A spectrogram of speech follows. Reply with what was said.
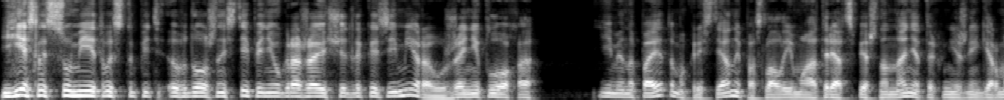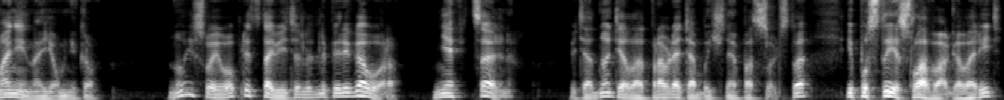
Если сумеет выступить в должной степени угрожающей для Казимира, уже неплохо. Именно поэтому Кристиан и послал ему отряд спешно нанятых в Нижней Германии наемников. Ну и своего представителя для переговоров, неофициальных. Ведь одно дело отправлять обычное посольство и пустые слова говорить,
